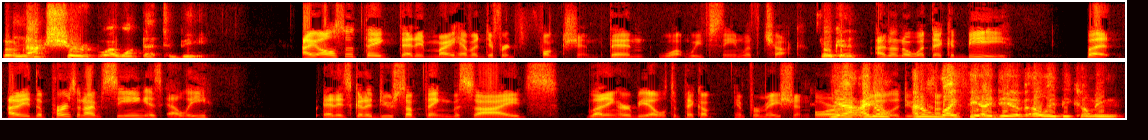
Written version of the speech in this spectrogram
but I'm not sure who I want that to be. I also think that it might have a different function than what we've seen with Chuck. Okay. I don't know what that could be, but I mean, the person I'm seeing is Ellie, and it's going to do something besides letting her be able to pick up information. Or yeah, or I be able don't. to do I don't like the idea of Ellie becoming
